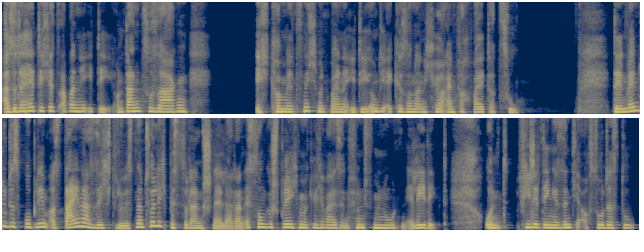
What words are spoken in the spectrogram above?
Also da hätte ich jetzt aber eine Idee. Und dann zu sagen, ich komme jetzt nicht mit meiner Idee um die Ecke, sondern ich höre einfach weiter zu. Denn wenn du das Problem aus deiner Sicht löst, natürlich bist du dann schneller, dann ist so ein Gespräch möglicherweise in fünf Minuten erledigt. Und viele Dinge sind ja auch so, dass du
